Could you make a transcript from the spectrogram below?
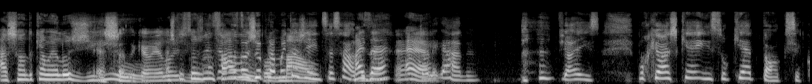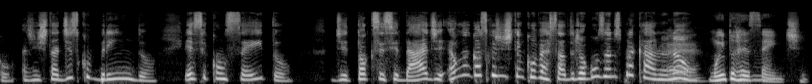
Achando que é um elogio. Achando que é um As elogio. pessoas não Mas é um fazem elogio por pra muita mal. gente, você sabe, Mas né? é, É, é. tô ligada. Pior é isso. Porque eu acho que é isso. O que é tóxico? A gente está descobrindo esse conceito de toxicidade. É um negócio que a gente tem conversado de alguns anos para cá, não é, não? É, muito recente.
